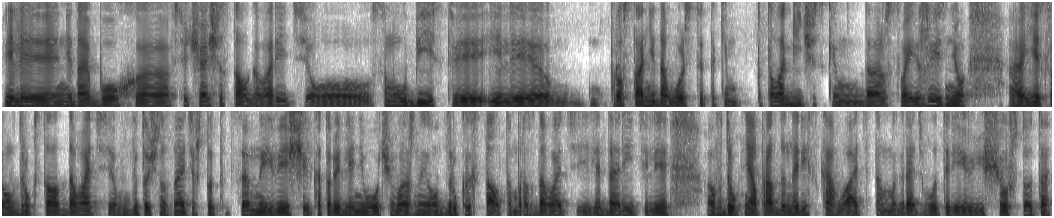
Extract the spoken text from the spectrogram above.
Или, не дай бог, э, все чаще стал говорить о самоубийстве или просто о недовольстве таким патологическим да, своей жизнью. Э, если он вдруг стал давать, вы точно знаете, что это ценные вещи, которые для него очень важны, он вдруг их стал там раздавать или дарить, или вдруг неоправданно рисковать, там, играть в лотерею, еще что-то.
